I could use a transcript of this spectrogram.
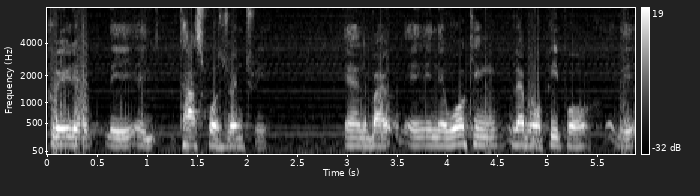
created the uh, task force jointly, and by in, in, a working level of people, the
